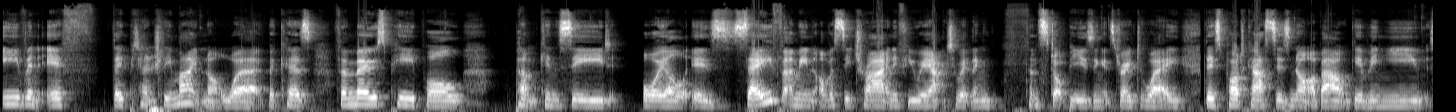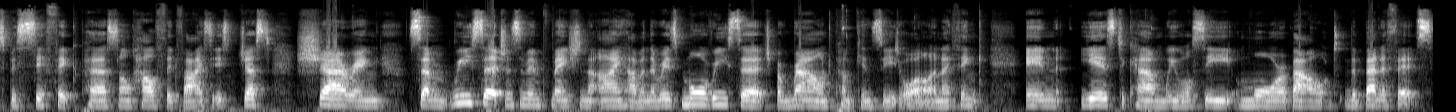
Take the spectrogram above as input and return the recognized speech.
even if they potentially might not work, because for most people, pumpkin seed oil is safe. I mean, obviously try it and if you react to it then, then stop using it straight away. This podcast is not about giving you specific personal health advice. It's just sharing some research and some information that I have and there is more research around pumpkin seed oil and I think in years to come, we will see more about the benefits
